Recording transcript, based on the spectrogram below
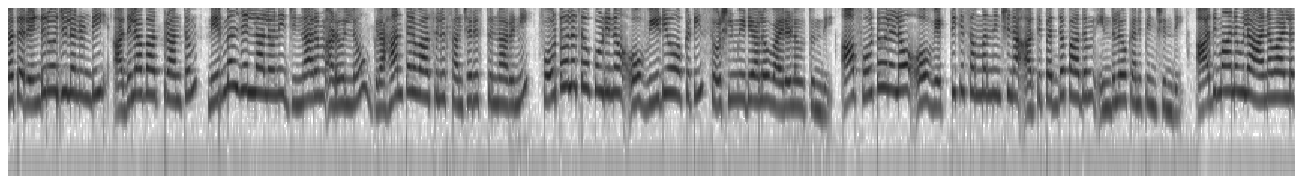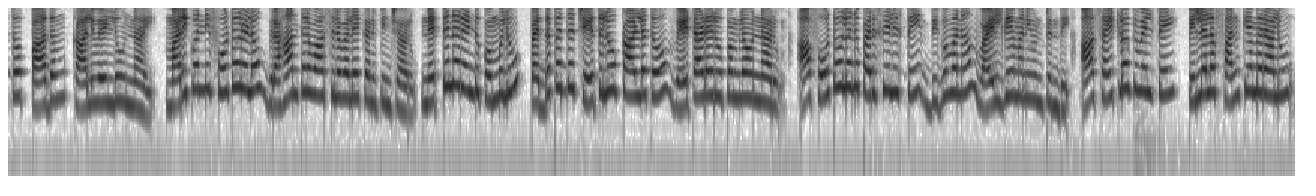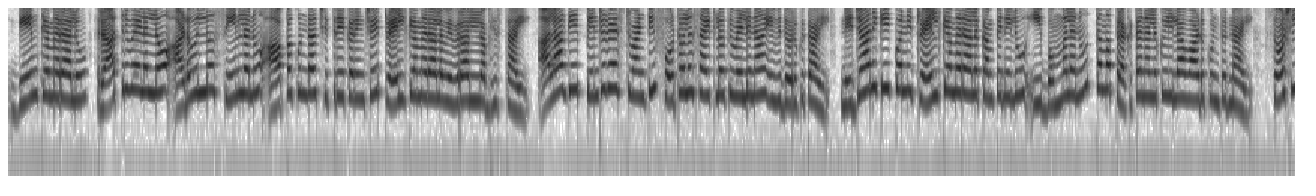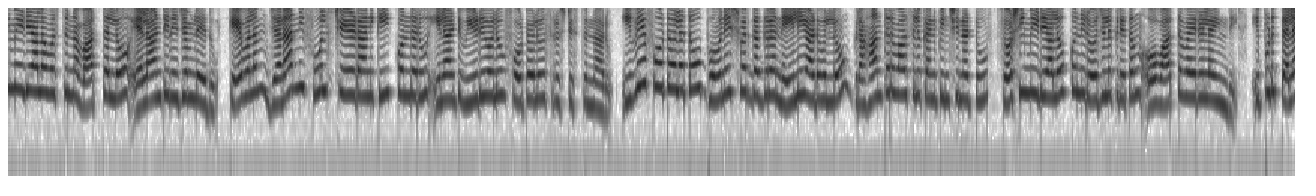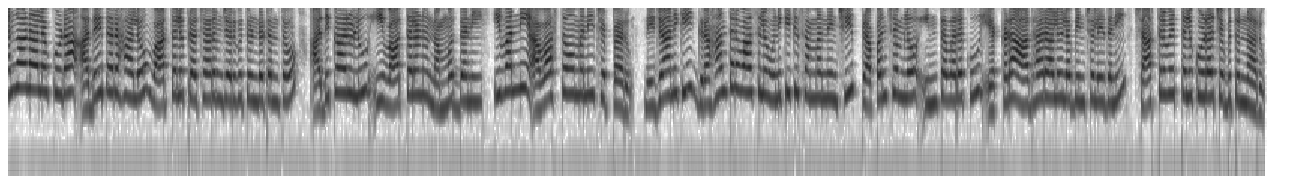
గత రెండు రోజుల నుండి ఆదిలాబాద్ ప్రాంతం నిర్మల్ జిల్లాలోని జిన్నారం అడవుల్లో గ్రహాంతర వాసులు సంచరిస్తున్నారని ఫోటోలతో కూడిన ఓ వీడియో ఒకటి సోషల్ మీడియాలో వైరల్ అవుతుంది. ఆ ఫోటోలలో ఓ వ్యక్తికి సంబంధించిన అతిపెద్ద పాదం ఇందులో కనిపించింది. ఆదిమానవుల ఆనవాళ్ళతో పాదం కాలివేళ్ళు ఉన్నాయి. మరికొన్ని ఫోటోలలో గ్రహాంతర వాసుల వలె కనిపించారు. నెత్తిన రెండు కొమ్ములు పెద్ద పెద్ద చేతులు కాళ్ళతో వేటాడే రూపంలో ఉన్నారు. ఆ ఫోటోలను పరిశీలిస్తే దిగువ దిగువన వైల్డ్ గేమ్ అని ఉంటుంది. ఆ సైట్లోకి వెళ్తే పిల్లల ఫన్ కెమెరాలు గేమ్ కెమెరాలు రాత్రి వేళల్లో అడవుల్లో సీన్లను ఆపకుండా చిత్రీకరించే ట్రైల్ కెమెరాల వివరాలు లభిస్తాయి. అలాగే పింటరెస్ట్ వంటి ఫోటోల సైట్లోకి వెళ్ళినా ఇవి దొరుకుతాయి. నిజానికి కొన్ని ట్రైల్ కెమెరాల కంపెనీలు ఈ బొమ్మలను తమ ప్రకటనలకు ఇలా వాడుకుంటున్నాయి. సోషల్ మీడియాలో వస్తున్న వార్తల్లో ఎలాంటి నిజం లేదు. కేవలం జనాన్ని ఫూల్స్ చేయడానికి కొందరు ఇలాంటి వీడియోలు ఫోటోలు సృష్టిస్తున్నారు. ఇవే ఫోటోలతో భువనేశ్వర్ దగ్గర నెయిలీ అడవుల్లో గ్రహాంతరవాసులు కనిపించినట్టు సోషల్ మీడియాలో కొన్ని రోజుల క్రితం ఓ వార్త వైరల్ అయింది. ఇప్పుడు తెలంగాణలో కూడా అదే తరహాలో వార్తలు ప్రచారం జరుగుతుండటంతో అధికారులు ఈ వార్తలను నమ్మొద్దని ఇవన్నీ అవాస్తవమని చెప్పారు. నిజానికి గ్రహాంతరవాసుల ఉనికికి సంబంధించి ప్రపంచంలో ఇంతవరకు ఎక్కడా ఆధారాలు లభించలేదని శాస్త్రవేత్తలు కూడా చెబుతున్నారు.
